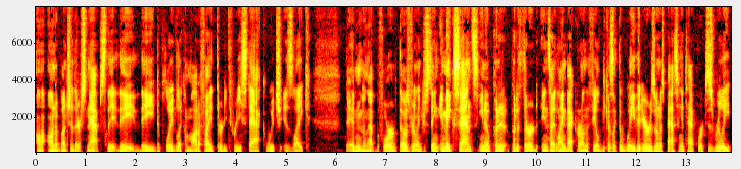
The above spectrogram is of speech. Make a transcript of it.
on, on a bunch of their snaps. They they they deployed like a modified 33 stack which is like they hadn't done that before. That was really interesting. It makes sense, you know, put a put a third inside linebacker on the field because like the way that Arizona's passing attack works is really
